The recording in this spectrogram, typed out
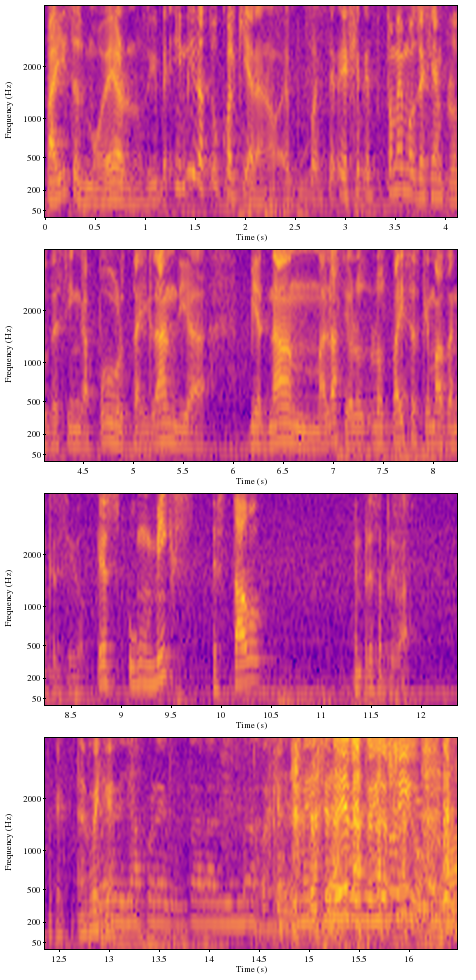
países modernos, y, mira tú cualquiera, ¿no? Eh, tomemos ejemplos de Singapur, Tailandia, Vietnam, Malasia, los países que más han crecido. Es un mix Estado empresa privada. Okay. Enrique. ¿Puede ya preguntar a alguien más? Porque tú me dice de él, entonces yo sigo. No,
